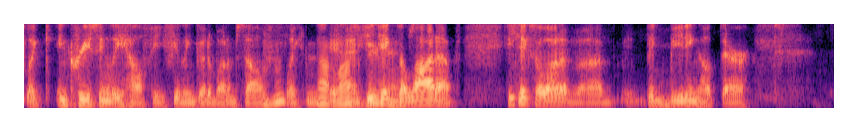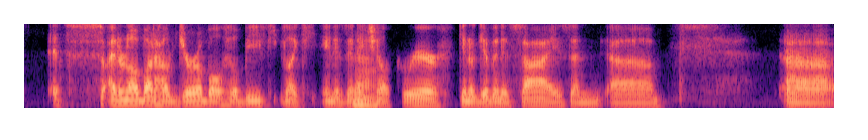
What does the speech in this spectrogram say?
like increasingly healthy, feeling good about himself. Mm-hmm. Like and he takes games. a lot of he takes a lot of uh, big beating out there. It's I don't know about how durable he'll be like in his NHL yeah. career, you know, given his size and. Uh, uh,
